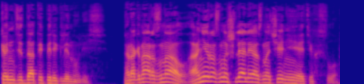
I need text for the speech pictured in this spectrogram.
Кандидаты переглянулись. Рагнар знал, они размышляли о значении этих слов.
